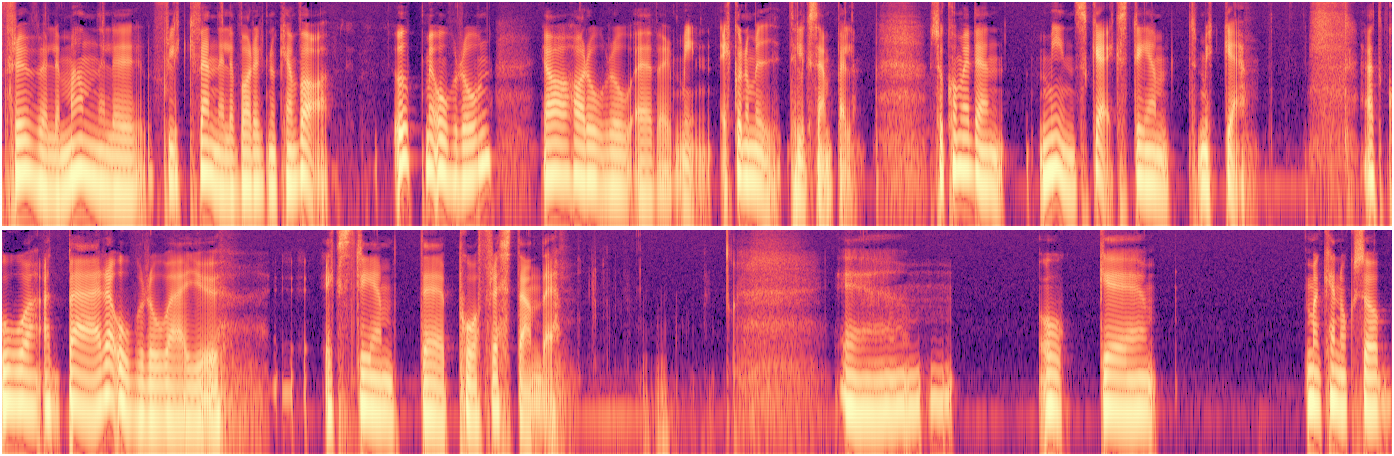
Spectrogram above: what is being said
fru eller man eller flickvän eller vad det nu kan vara. Upp med oron. Jag har oro över min ekonomi till exempel. Så kommer den minska extremt mycket att gå, att bära oro är ju extremt eh, påfrestande. Eh, och eh, man kan också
